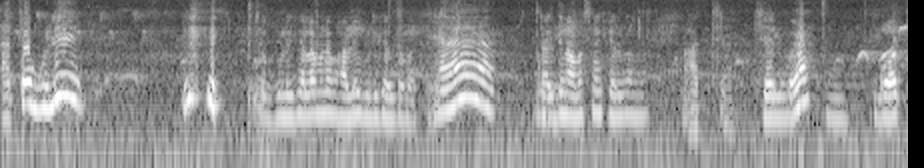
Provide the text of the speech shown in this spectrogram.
এত গুলি? তো গুলি খেলা মানে ভালোই গুলি খেলতে পারতো। হ্যাঁ। একদিন আমার সঙ্গে খেলবেন না। আচ্ছা খেলব হ্যাঁ? গর্ত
